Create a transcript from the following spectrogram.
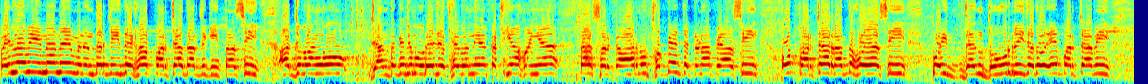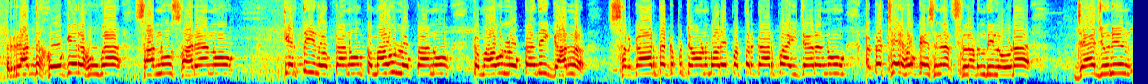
ਪਹਿਲਾਂ ਵੀ ਇਹਨਾਂ ਨੇ ਮਨਿੰਦਰਜੀਤ ਦੇ ਖਿਲਾਫ ਪਰਚਾ ਦਰਜ ਕੀਤਾ ਸੀ। ਅੱਜ ਵਾਂਗੂ ਜਨਤਕ ਜਮਹੂਰੇ ਜਥੇਬੰਦੀਆਂ ਇਕੱਠੀਆਂ ਹੋਈਆਂ। ਤਾਂ ਸਰਕਾਰ ਨੂੰ ਥੋਕੇ ਚੱਟਣਾ ਪਿਆ ਸੀ। ਉਹ ਪਰਚਾ ਰੱਦ ਹੋਇਆ ਸੀ। ਕੋਈ ਦਿਨ ਦੂਰ ਨਹੀਂ ਜਦੋਂ ਇਹ ਪਰਚਾ ਵੀ ਰੱਦ ਹੋ ਕੇ ਰਹੂਗਾ। ਸਾਨੂੰ ਸਾਰਿਆਂ ਨੂੰ ਕਿਰਤੀ ਲੋਕਾਂ ਨੂੰ, ਕਮਾਊ ਲੋਕਾਂ ਨੂੰ, ਕਮਾਊ ਲੋਕਾਂ ਦੀ ਗੱਲ ਸਰਕਾਰ ਤੱਕ ਪਹੁੰਚਾਉਣ ਵਾਲੇ ਪੱਤਰਕਾਰ ਭਾਈਚਾਰੇ ਨੂੰ ਇਕੱਠੇ ਹੋ ਕੇ ਸੰਘਰਸ਼ ਲੜਨ ਦੀ ਲੋੜ ਹੈ। ਜੈ ਯੂਨੀਅਨ,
